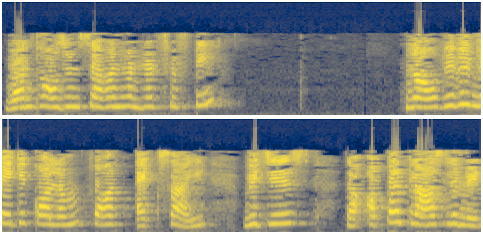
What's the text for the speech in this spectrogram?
1750. Now we will make a column for xi which is the upper class limit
